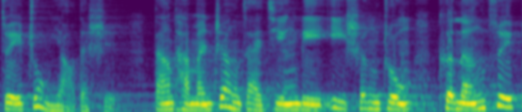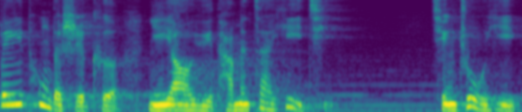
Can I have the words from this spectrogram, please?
最重要的是，当他们正在经历一生中可能最悲痛的时刻，你要与他们在一起。请注意，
